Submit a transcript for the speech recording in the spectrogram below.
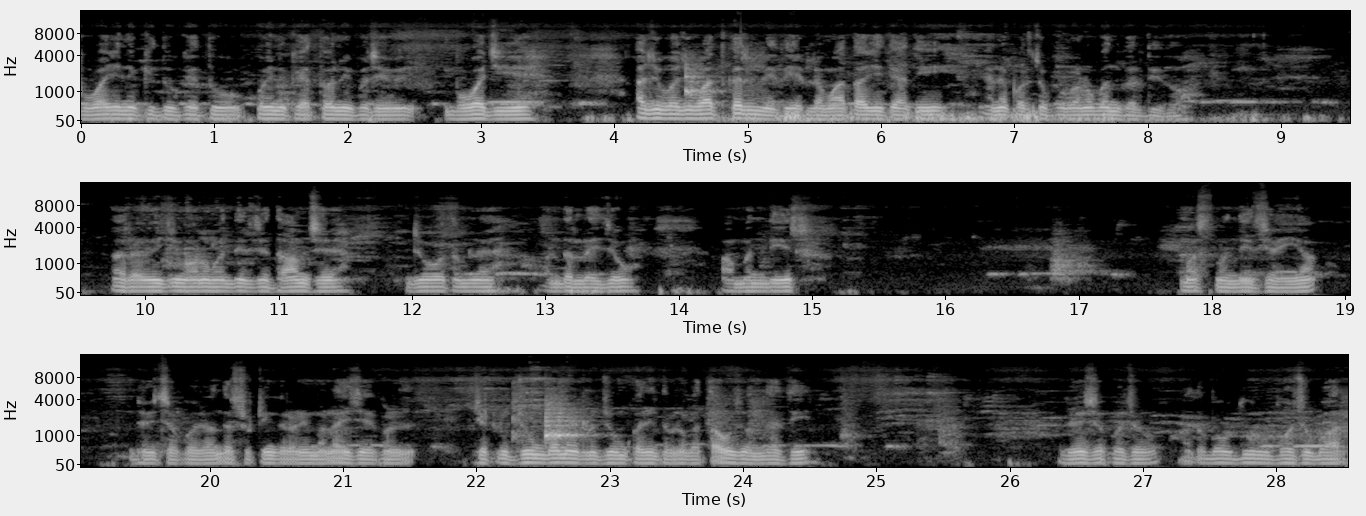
ભુવાજીને કીધું કે તું કોઈને કહેતો નહીં. પછી ભુવાજીએ આજુબાજુ વાત કરી લીધી એટલે માતાજી ત્યાંથી એને પરચો પૂરવાનો બંધ કરી દીધો. રવિજી માનું મંદિર જે ધામ છે, જુઓ તમને અંદર લઈ જાઉં આ મંદિર મસ્ત મંદિર છે અહીંયા. જોઈ શકો છો, અંદર શૂટિંગ કરવાની મનાઈ છે, પણ જેટલું ઝૂમ બને એટલું ઝૂમ કરીને તમને બતાવું છું અંદરથી. જોઈ શકો છો, આ તો બહુ દૂર ઊભો છું બહાર.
